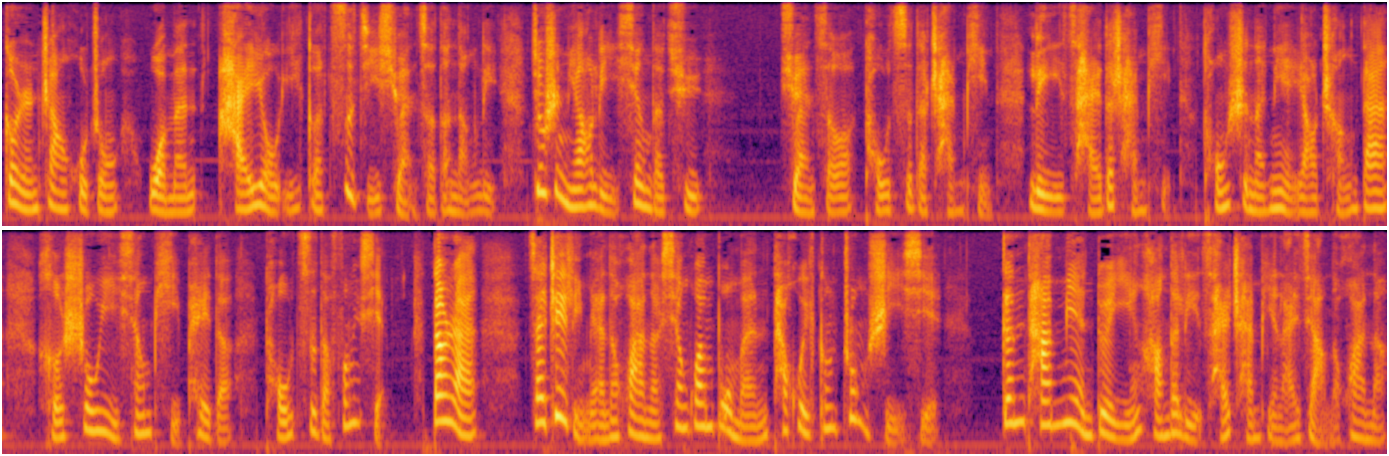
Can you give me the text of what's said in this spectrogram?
个人账户中，我们还有一个自己选择的能力，就是你要理性的去。选择投资的产品、理财的产品，同时呢，你也要承担和收益相匹配的投资的风险。当然，在这里面的话呢，相关部门他会更重视一些。跟他面对银行的理财产品来讲的话呢，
